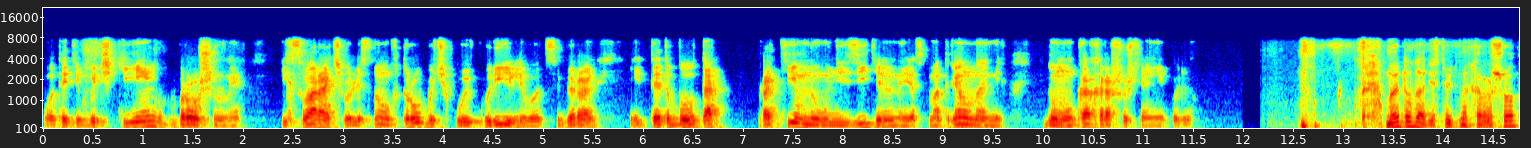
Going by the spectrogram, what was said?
вот эти бычки брошенные, их сворачивали снова в трубочку и курили, вот собирали. И это было так противно, унизительно. Я смотрел на них, думал, как хорошо, что я не курил. Ну, это да, действительно хорошо.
